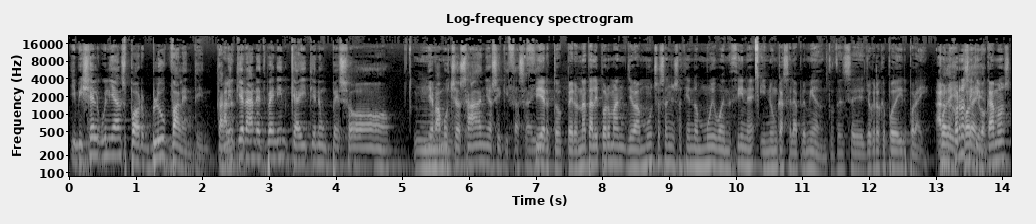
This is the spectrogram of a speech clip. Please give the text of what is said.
y Michelle Williams por Blue Valentine. También Vale. tiene Annette Bening, que ahí tiene un peso. Mm. Lleva muchos años y quizás ahí. Cierto, pero Natalie Portman lleva muchos años haciendo muy buen cine y nunca se le ha premiado. Entonces eh, yo creo que puede ir por ahí. A Puede lo mejor ir, nos ir. equivocamos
